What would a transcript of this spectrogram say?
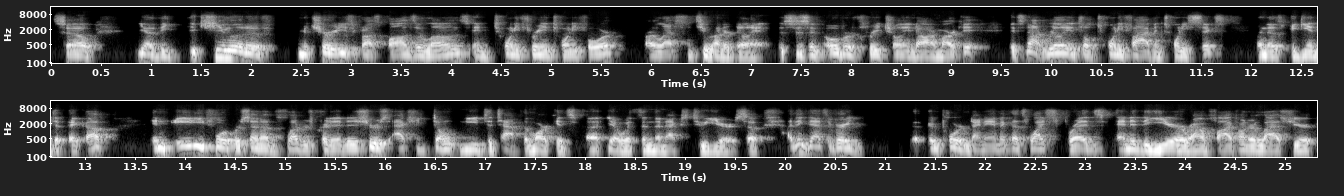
So, you know, the, the cumulative maturities across bonds and loans in 23 and 24 are less than 200 billion. This is an over $3 trillion market. It's not really until 25 and 26 when those begin to pick up. And 84% of leverage credit issuers actually don't need to tap the markets, uh, you know, within the next two years. So I think that's a very important dynamic. That's why spreads ended the year around 500 last year,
